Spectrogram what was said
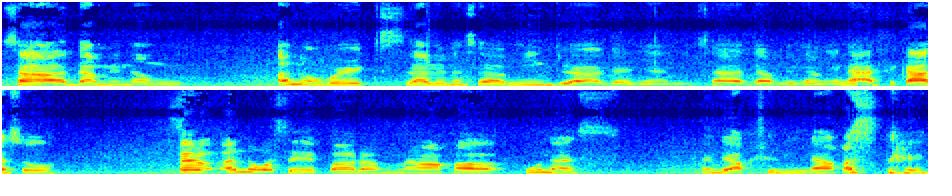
sa dami ng ano, works, lalo na sa media, ganyan, sa dami ng inaasikaso. Pero ano kasi, parang nakaka-unas, hindi, actually, nakaka-stress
